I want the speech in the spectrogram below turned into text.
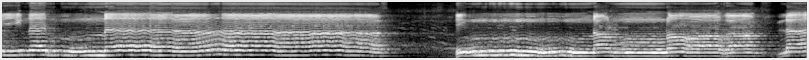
من الناس إن الله لا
